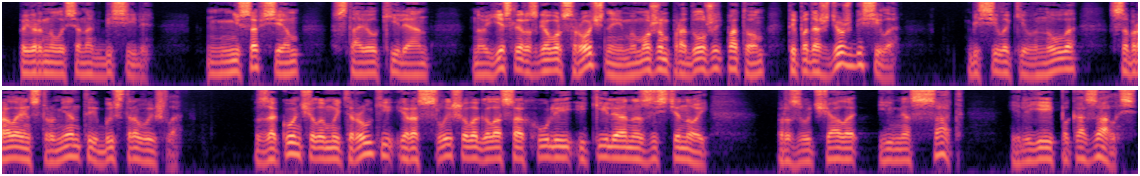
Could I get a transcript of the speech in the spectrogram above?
— повернулась она к Бесиле. «Не совсем», — вставил Килиан. «Но если разговор срочный, мы можем продолжить потом. Ты подождешь, Бесила?» Бесила кивнула, собрала инструменты и быстро вышла. Закончила мыть руки и расслышала голоса Хулии и Килиана за стеной. Прозвучало имя Сад, или ей показалось.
